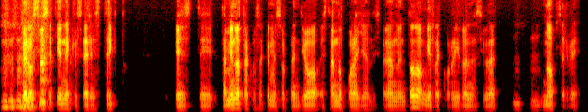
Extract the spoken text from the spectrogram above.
pero sí se tiene que ser estricto. Este, también otra cosa que me sorprendió estando por allá esperando en todo mi recorrido en la ciudad, no observé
